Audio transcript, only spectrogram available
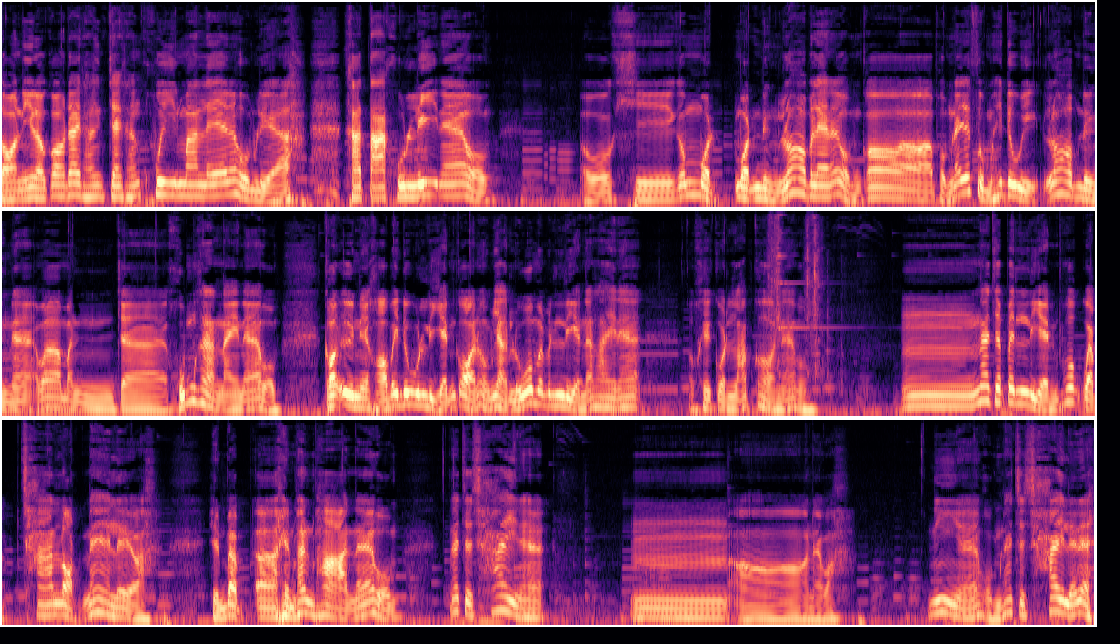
ตอนนี้เราก็ได้ทั้งแจ็คทั้งควีนมาแล้วนะผมเหลือคาตาคุลินะผมโอเคก็หมดหมดหนึ่งรอบไปแล้วนะผมก็ผมน่าจะสุ่มให้ดูอีกรอบหนึ่งนะว่ามันจะคุ้มขนาดไหนนะผมก่อนอื่นเนี่ยขอไปดูเหรียญก่อนนะผมอยากรู้ว่ามันเป็นเหรียญอะไรนะฮะโอเคกดรับก่อนนะผมอืมน่าจะเป็นเหรียญพวกแบบชาร์ลอตแน่เลยเหรอเห็นแบบเออเห็นผ่านผ่านๆนะผม น่าจะใช่นะฮะ อืมอ๋อไหนวะ นี่ไงผมน่าจะใช่เลยเนี่ย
